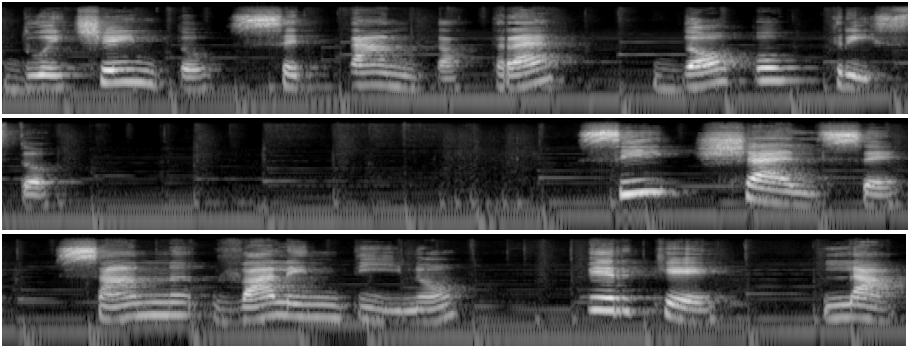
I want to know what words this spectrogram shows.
273 d.C. Si scelse San Valentino perché la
